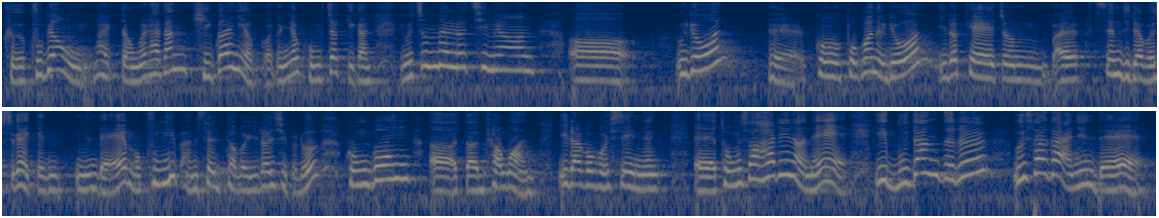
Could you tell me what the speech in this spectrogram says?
그 구병 활동을 하던 기관이었거든요. 공적 기관. 요즘 말로 치면 어 의료원 네, 보건 의료원 이렇게 좀 말씀드려 볼 수가 있겠는데 뭐 국립암센터 뭐 이런 식으로 공공 어, 어떤 병원이라고 볼 수 있는 에, 동서할인원에 이 무당들을 의사가 아닌데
